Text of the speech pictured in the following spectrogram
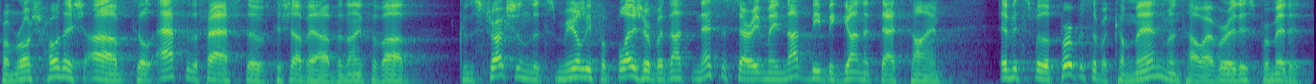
From Rosh Chodesh Ab till after the fast of Tisha B'Av, the ninth of Ab, construction that's merely for pleasure but not necessary may not be begun at that time. If it's for the purpose of a commandment, however, it is permitted.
